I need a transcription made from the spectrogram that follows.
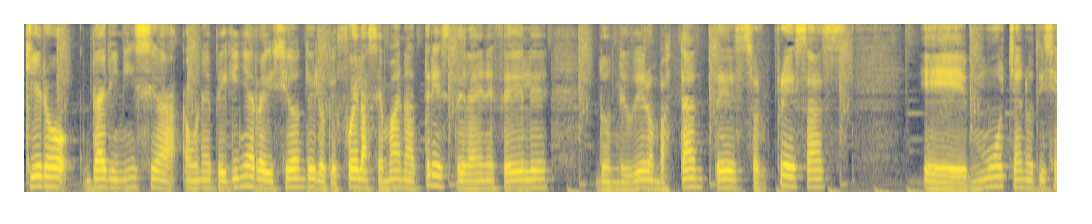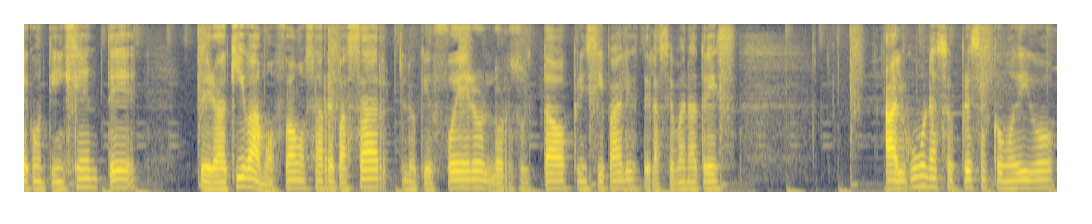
Quiero dar inicio a una pequeña revisión de lo que fue la semana 3 de la NFL, donde hubieron bastantes sorpresas eh, mucha noticia contingente, pero aquí vamos, vamos a repasar lo que fueron los resultados principales de la semana 3. Algunas sorpresas, como digo,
